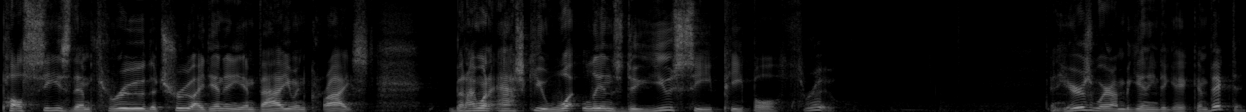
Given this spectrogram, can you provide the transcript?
Paul sees them through the true identity and value in Christ. But I want to ask you, what lens do you see people through? And here's where I'm beginning to get convicted.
